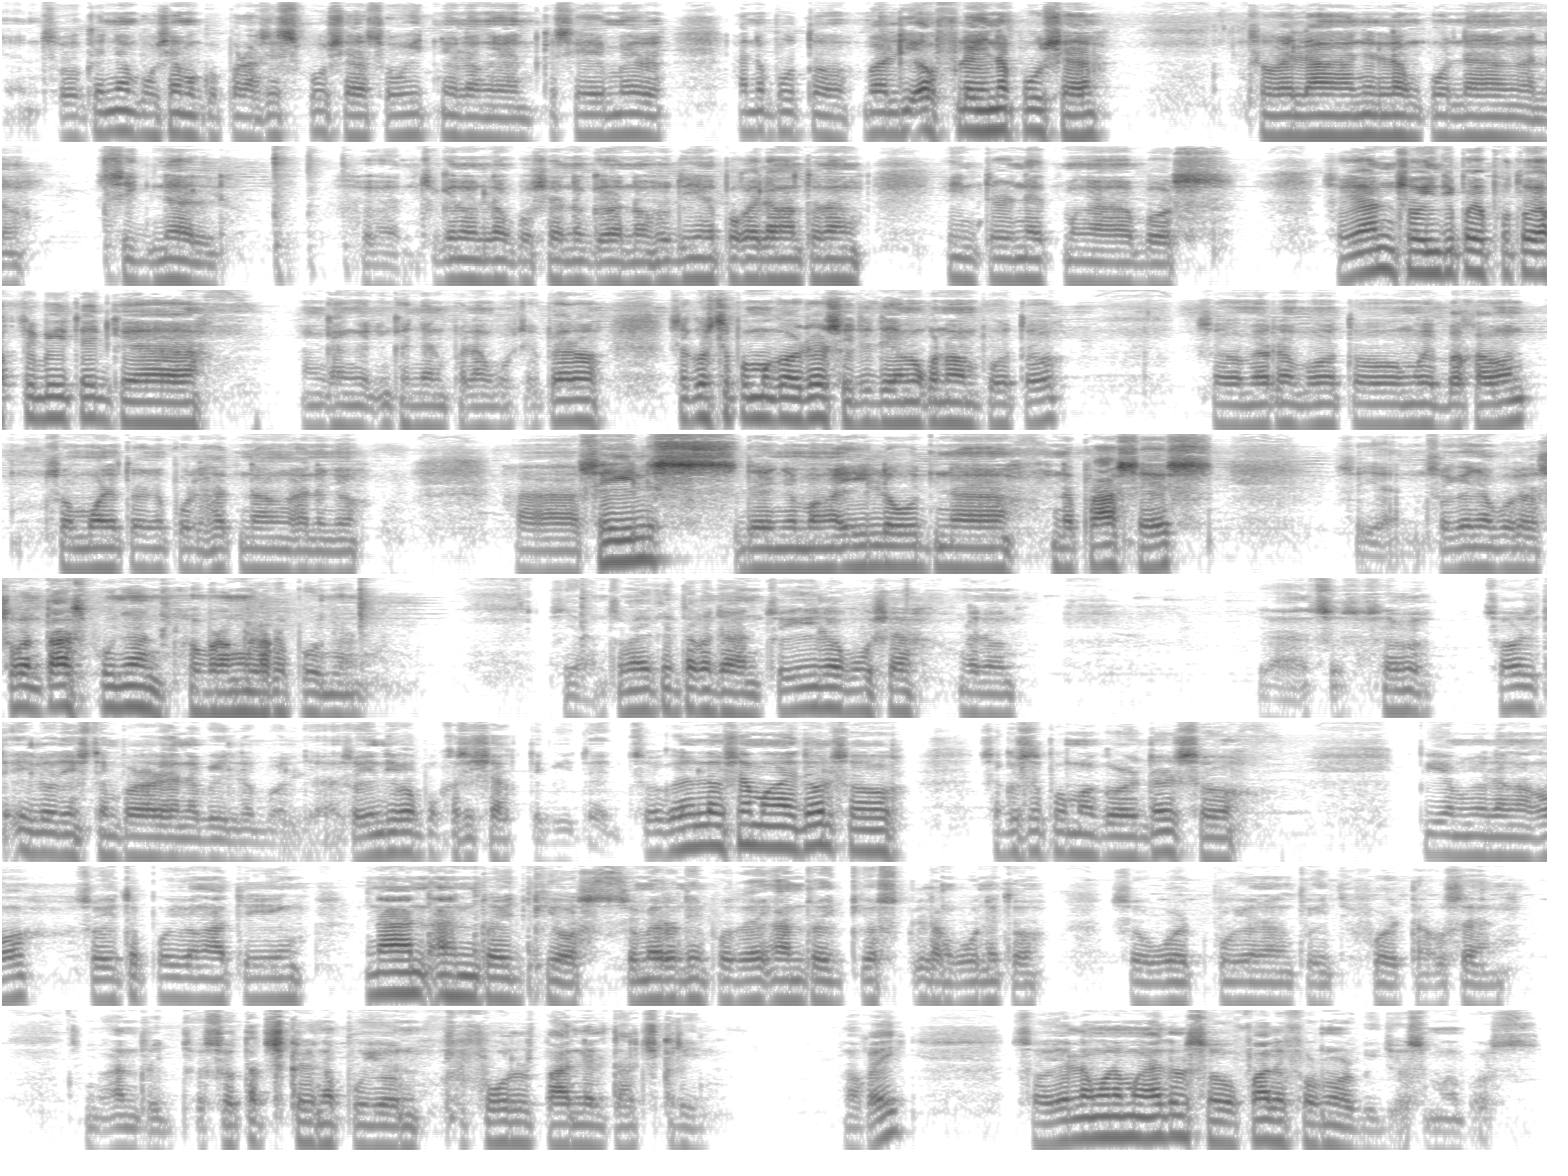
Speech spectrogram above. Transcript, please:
Yan. So, ganyan po siya. Magpo-process po siya. So, wait nyo lang yan. Kasi, may, ano po to, bali offline na po siya. So, kailangan nyo lang po ng, ano, signal. So, yan. So, ganun lang po siya nag, ano, hindi na po kailangan to ng internet, mga boss. So, yan. So, hindi pa po to activated. Kaya, hanggang ganyan pa lang po siya. Pero, sa gusto po mag-order, so, i-demo ko naman po to. So, meron po itong web account. So, monitor nyo po lahat ng, ano nyo, ah, sales. Then, yung mga i-load na, na process. So, yan. So, ganyan po siya. So, ang taas po niyan. Sobrang laki po niyan. So, yan. So, makikita ko dyan. So, ilaw po siya. Ganun. Yan. So, so, sorry, ilaw is temporary unavailable. Yan. So, hindi pa po kasi siya activated. So, ganun lang siya mga idol. So, sa gusto po mag-order, so, PM nyo lang ako. So, ito po yung ating non-Android kiosk. So, meron din po tayong Android kiosk lang po nito. So, worth po yun ng 24,000. Yung Android kiosk. So, touchscreen na po yun. Full panel touchscreen. Okay? So, yan lang muna mga idol. So, follow for more videos mga boss.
